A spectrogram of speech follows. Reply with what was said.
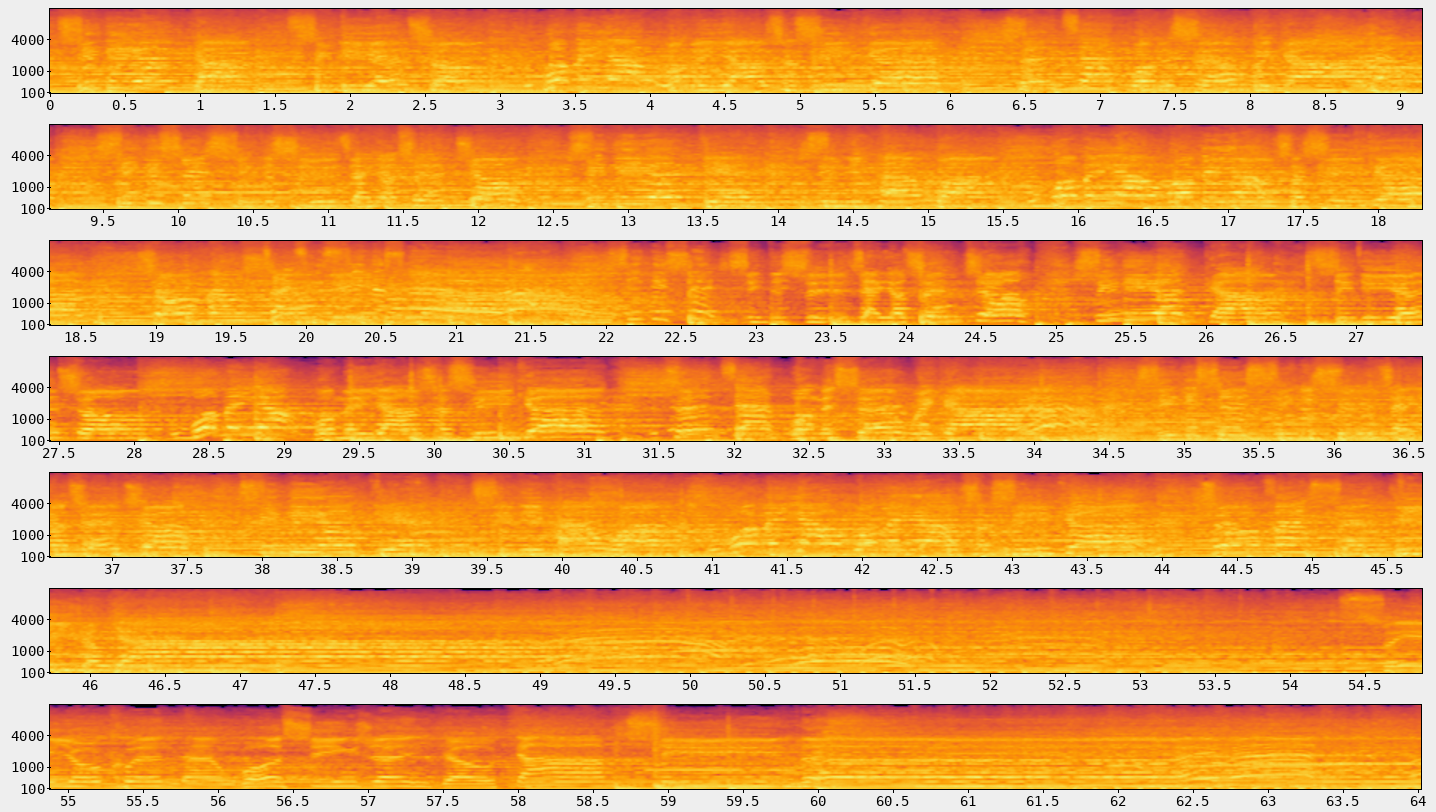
新的恩膏，新的恩宠，我们要，我们要唱新歌。称赞我们神为高，新的事，新的事将要成就，新的恩典，新的盼望，我们要，我们要唱新歌，充满神的荣耀。新的事，新的事将要成就，新的恩膏，新的恩宠，我们要，我们要唱新歌，称赞我们身为高。新的事，新的事将要成就，新的恩典，新的盼望。有大喜乐。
